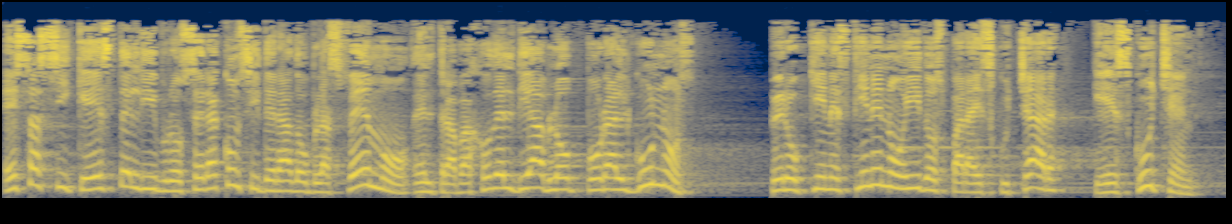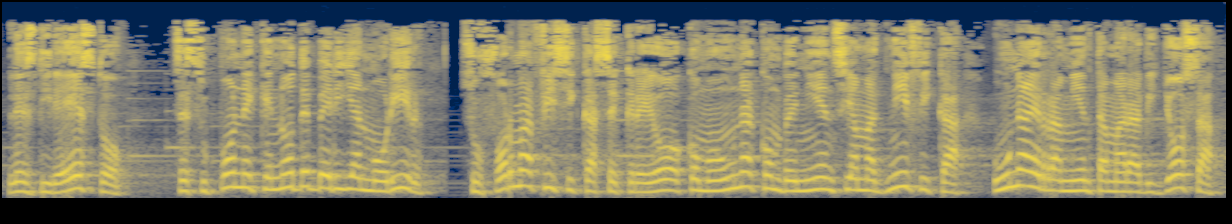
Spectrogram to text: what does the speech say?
Es así que este libro será considerado blasfemo, el trabajo del diablo, por algunos. Pero quienes tienen oídos para escuchar, que escuchen. Les diré esto, se supone que no deberían morir, su forma física se creó como una conveniencia magnífica, una herramienta maravillosa,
